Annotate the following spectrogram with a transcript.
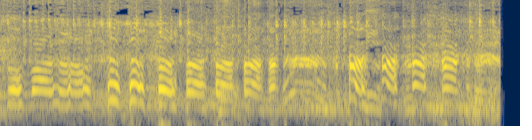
多饭啊哈哈哈哈哈哈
